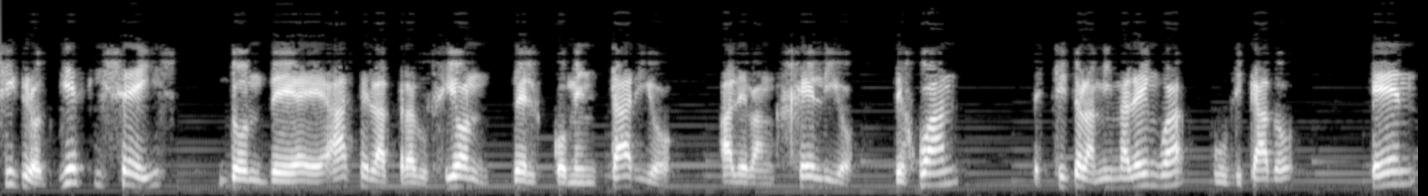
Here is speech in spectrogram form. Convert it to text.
siglo XVI, donde eh, hace la traducción del comentario al Evangelio de Juan, escrito en la misma lengua, publicado en,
